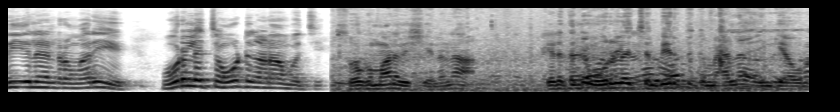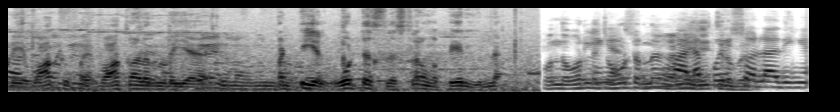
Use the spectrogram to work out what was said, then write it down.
எரியலன்ற மாதிரி ஒரு லட்சம் ஓட்டு காணாம போச்சு. சோகமான விஷயம் என்னன்னா கிட்டத்தட்ட ஒரு லட்சம் பேர்த்துக்கு மேல இங்க அவருடைய வாக்கு வாக்காளருடைய பட்டியல் ஓட்டர்ஸ் லிஸ்ட்ல அவங்க பேர் இல்ல. அந்த ஒரு லட்சம் ஓட்டு இருந்தா எங்க சும்மாலாம் அண்ணன் போய் ஜெயிச்சிருப்பாரு சொல்லாதீங்க.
